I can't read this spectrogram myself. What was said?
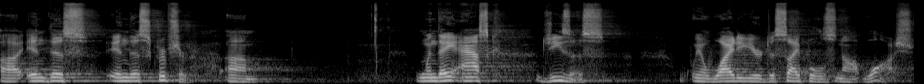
uh, in, this, in this scripture. Um, when they ask Jesus, you know, why do your disciples not wash?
